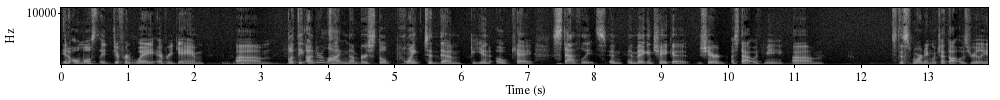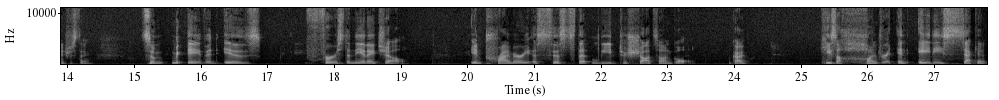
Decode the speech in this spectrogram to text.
in almost a different way every game. Um, but the underlying numbers still point to them being okay. Stathletes and, and Meghan Chayka shared a stat with me um, this morning, which I thought was really interesting. So McDavid is first in the NHL in primary assists that lead to shots on goal. Okay. He's 182nd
